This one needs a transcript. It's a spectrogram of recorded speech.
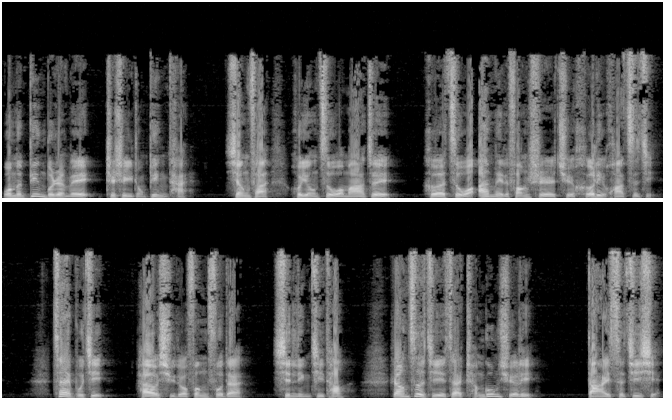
我们并不认为这是一种病态，相反，会用自我麻醉和自我安慰的方式去合理化自己。再不济，还有许多丰富的心灵鸡汤，让自己在成功学里打一次鸡血。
